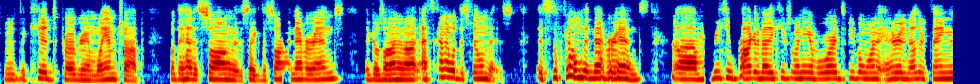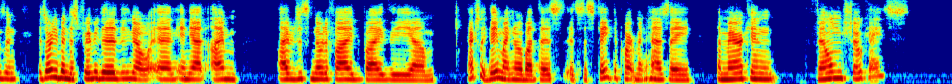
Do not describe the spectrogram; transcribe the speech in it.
the kids program Lamb Chop, but they had a song that's like the song that never ends. It goes on and on. That's kind of what this film is. It's the film that never ends. Um, we keep talking about it. it keeps winning awards. People want to enter it in other things, and it's already been distributed, you know. And and yet I'm I've just notified by the um, actually they might know about this. It's the State Department has a American film showcase,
